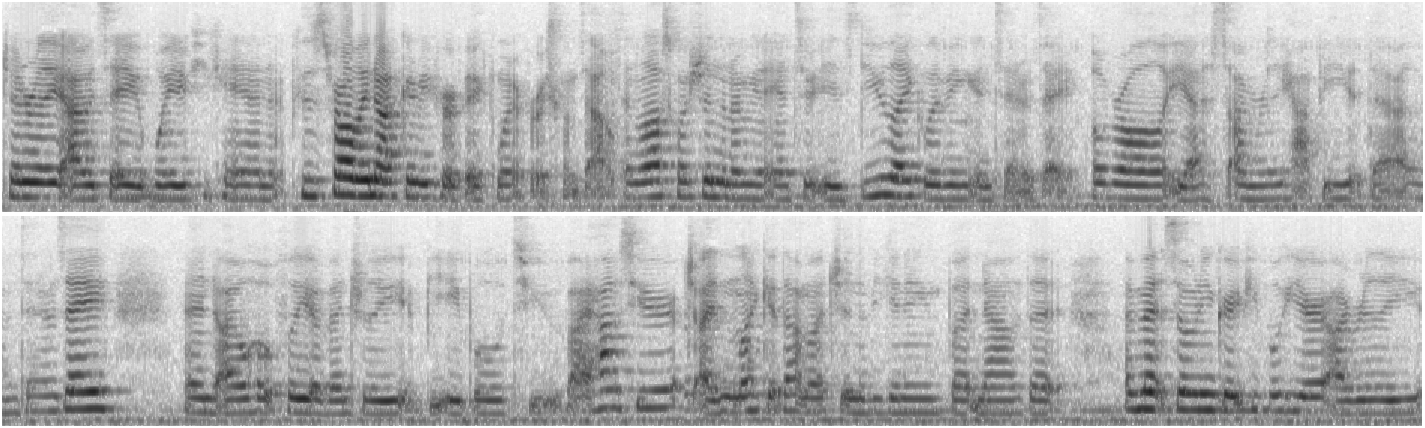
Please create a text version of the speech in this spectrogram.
generally I would say wait if you can because it's probably not going to be perfect when it first comes out. And the last question that I'm going to answer is do you like living in San Jose? Overall, yes, I'm really happy that I live in San Jose and I will hopefully eventually be able to buy a house here. I didn't like it that much in the beginning, but now that I've met so many great people here, I really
